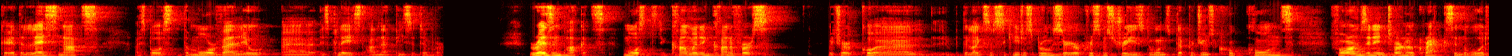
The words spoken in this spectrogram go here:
Okay, the less knots, I suppose, the more value uh, is placed on that piece of timber. Resin pockets. Most common in conifers which are uh, the likes of Sitka spruce or your Christmas trees, the ones that produce cones, forms in internal cracks in the wood,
